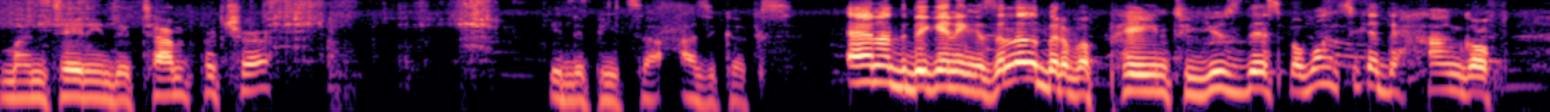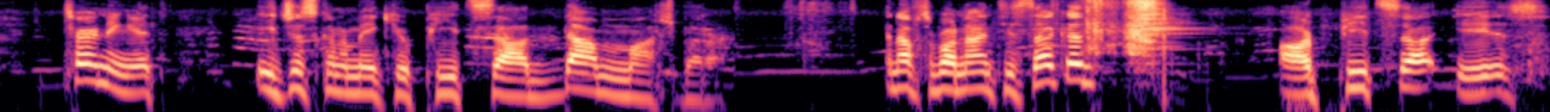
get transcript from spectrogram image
maintaining the temperature in the pizza as it cooks. And at the beginning it's a little bit of a pain to use this, but once you get the hang of turning it, it's just gonna make your pizza that much better. And after about 90 seconds, our pizza is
